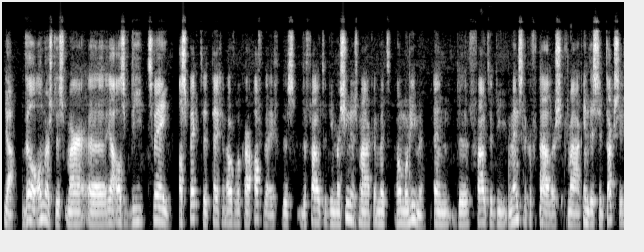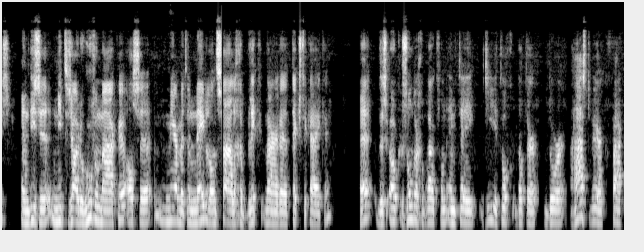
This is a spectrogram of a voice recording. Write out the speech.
Ja, wel anders dus. Maar uh, ja, als ik die twee aspecten tegenover elkaar afweeg, dus de fouten die machines maken met homoniemen en de fouten die menselijke vertalers maken in de syntaxis, en die ze niet zouden hoeven maken als ze meer met een Nederlandstalige blik naar uh, teksten kijken, dus ook zonder gebruik van MT zie je toch dat er door haastwerk vaak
